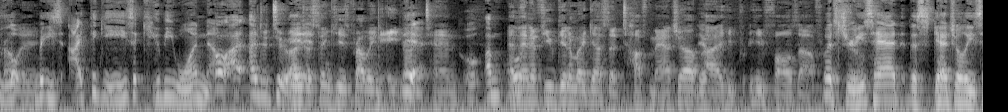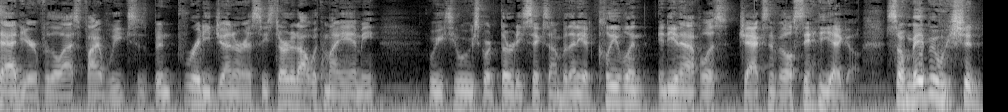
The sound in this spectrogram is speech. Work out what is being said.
Probably. But he's I think he's a QB one now. Oh, I, I do too. I It- just think he's probably an eight, nine, Yeah. ten. Well, I'm- and then if you get him against a tough matchup, Yep. uh, he he falls out. For That's true. He's had the schedule he's had here for the last five weeks has been pretty generous. He started out with Miami, who we, who we scored 36 on, but then he had Cleveland, Indianapolis, Jacksonville, San Diego. So maybe we should.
